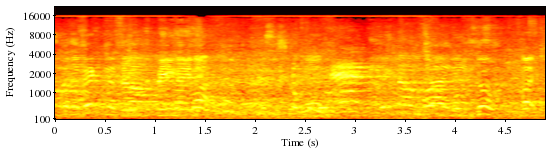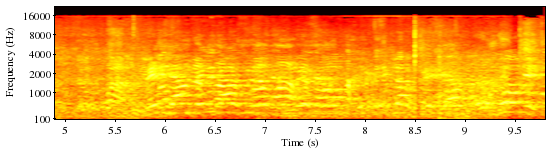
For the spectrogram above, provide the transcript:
op de weg is. Ik nam hem Go. Right. Ready down, ready down, ready down. Ready down, ready down. Go. Yeah.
